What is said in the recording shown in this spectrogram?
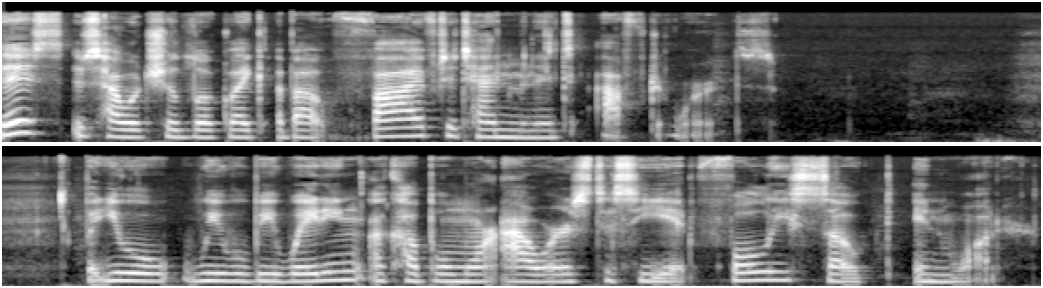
This is how it should look like about 5 to 10 minutes afterwards. But you will, we will be waiting a couple more hours to see it fully soaked in water.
